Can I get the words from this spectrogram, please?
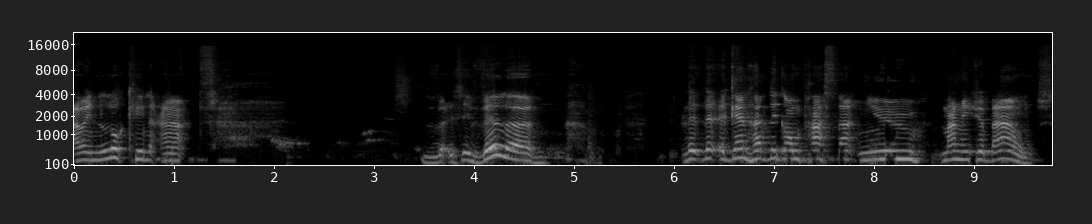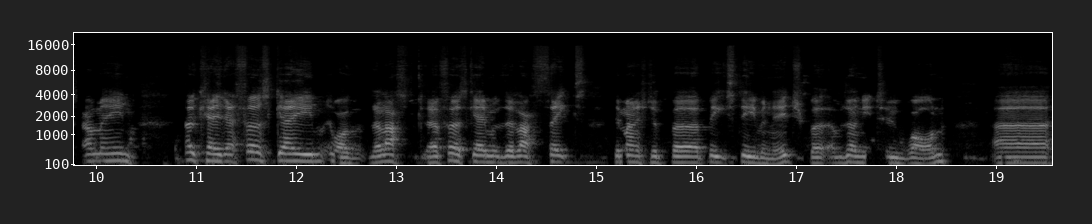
I mean, looking at see Villa again, had they gone past that new manager bounce? I mean, okay, their first game, well, the last their first game of the last six, they managed to uh, beat Stevenage, but it was only two one. Uh,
